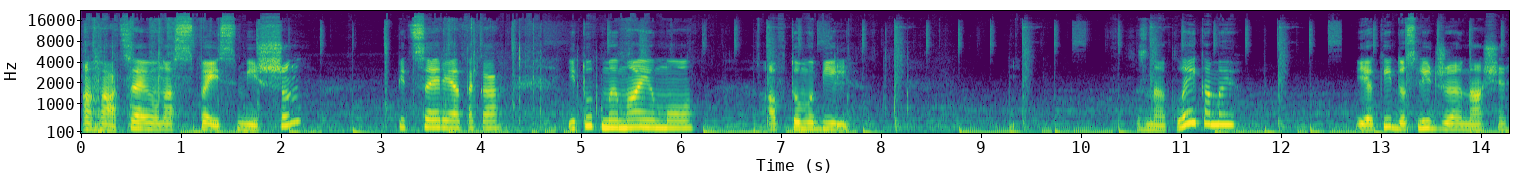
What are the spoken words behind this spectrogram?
Ага, це у нас Space Mission. Підсерія така. І тут ми маємо автомобіль з наклейками, який досліджує наші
